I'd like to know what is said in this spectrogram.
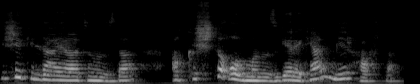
bir şekilde hayatınızda akışta olmanız gereken bir hafta.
